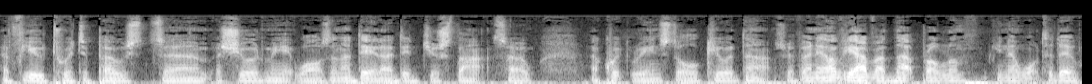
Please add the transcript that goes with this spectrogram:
a few Twitter posts um, assured me it was, and I did. I did just that. So a quick reinstall cured that. So if any of you have had that problem, you know what to do.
